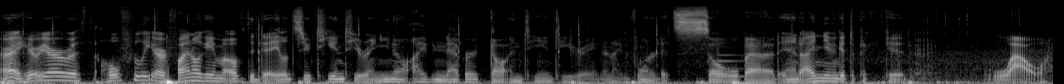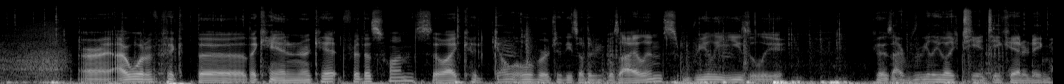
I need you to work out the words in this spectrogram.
Alright, here we are with hopefully our final game of the day. Let's do TNT Rain. You know, I've never gotten TNT Rain, and I've wanted it so bad, and I didn't even get to pick a kit. Wow. Alright, I would have picked the, the cannoner kit for this one, so I could go over to these other people's islands really easily. Because I really like TNT cannoning.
